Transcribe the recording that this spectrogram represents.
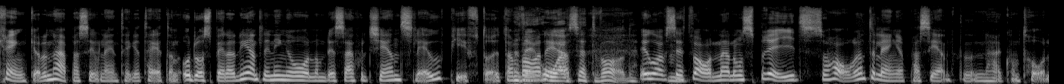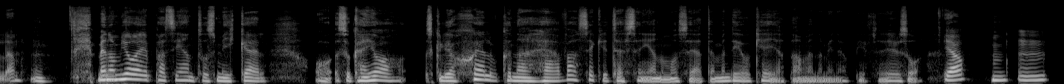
kränker den här personliga integriteten. Och då spelar det egentligen ingen roll om det är särskilt känsliga uppgifter. Utan alltså, bara oavsett det, vad? Oavsett mm. vad. När de sprids så har inte längre patienten den här kontrollen. Mm. Men om jag är patient hos Mikael så kan jag, skulle jag själv kunna häva sekretessen genom att säga att men det är okej att använda mina uppgifter? Är det så? Ja. Mm. mm.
